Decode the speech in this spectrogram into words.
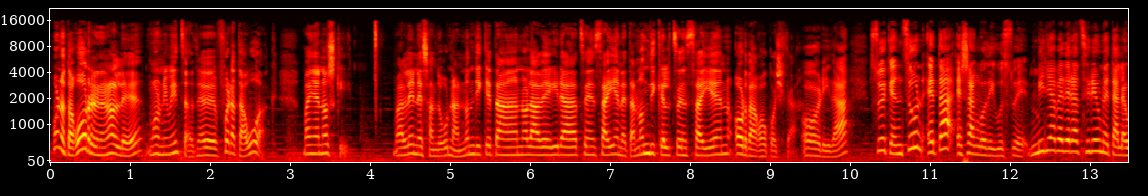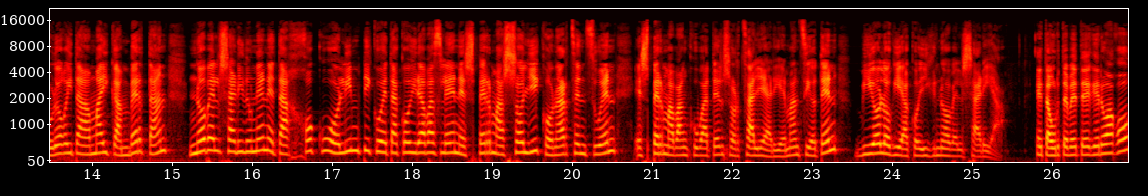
Bueno, eta gorrenen alde, eh? Bueno, ni mintzat, eh, fuera tabuak. Baina noski, Ba, lehen esan duguna, nondik eta nola begiratzen zaien eta nondik heltzen zaien hor dago koxka. Hori da. Zuek entzun eta esango diguzue. Mila bederatzireun eta laurogeita amaikan bertan, Nobel saridunen eta joku olimpikoetako irabazleen esperma soilik onartzen zuen esperma banku baten sortzaileari eman zioten biologiako Ig Nobel saria. Eta urte bete geroago,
